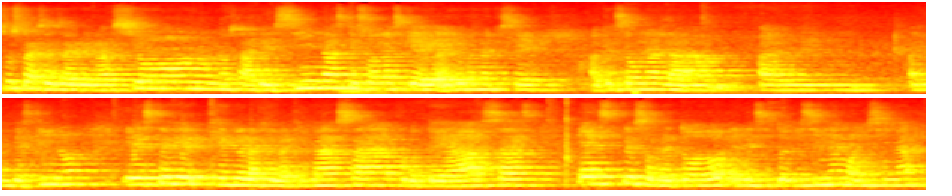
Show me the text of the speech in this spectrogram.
sustancias de agregación, unas adhesinas, que son las que ayudan a que se, a al intestino, este gen de la gelatinasa, proteasas, este sobre todo, el de molicina,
